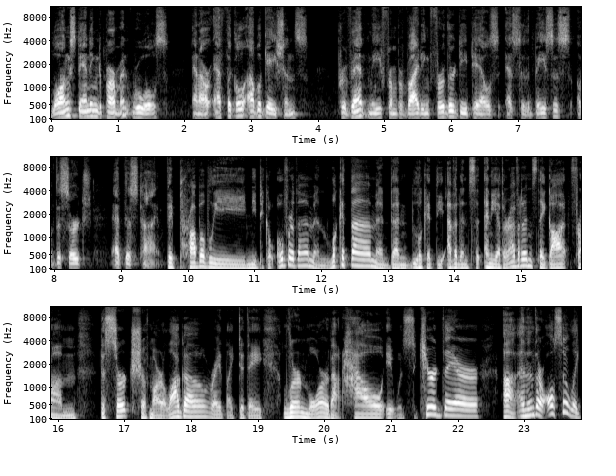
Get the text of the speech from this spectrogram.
Long-standing department rules and our ethical obligations prevent me from providing further details as to the basis of the search at this time. They probably need to go over them and look at them and then look at the evidence, that any other evidence they got from the search of Mar-a-Lago, right? Like, did they learn more about how it was secured there? Uh, and then there are also like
